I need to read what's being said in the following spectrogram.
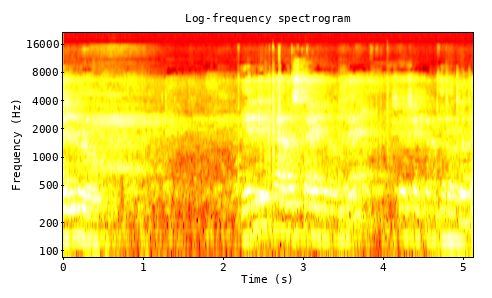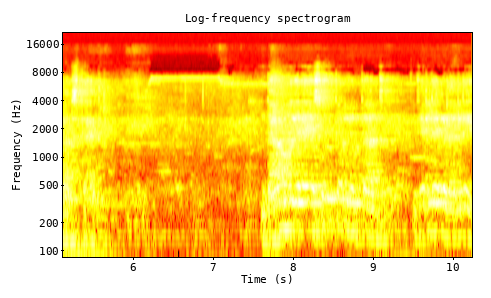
ಜನರು ಎಲ್ಲಿ ತಾರಿಸ್ತಾ ಇದ್ರು ಅಂದರೆ ಶಿವಶಂಕರಪ್ಪನವ್ರ ಹತ್ರ ತಾಗಿಸ್ತಾ ಇದ್ರು. ದಾವಣಗೆರೆ ಸುತ್ತಮುತ್ತ ಜಿಲ್ಲೆಗಳಲ್ಲಿ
